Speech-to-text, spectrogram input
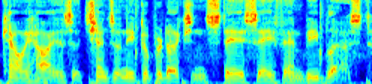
Cali High is a Chenzo Nico production. Stay safe and be blessed.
